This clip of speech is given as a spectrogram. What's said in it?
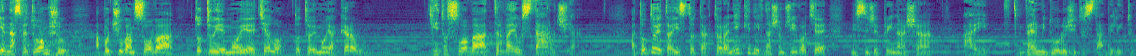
idem na svetú omšu a počúvam slova, toto je moje telo, toto je moja krv. Tieto slova trvajú stáročia. A toto je tá istota, ktorá niekedy v našom živote, myslím, že prináša aj veľmi dôležitú stabilitu.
